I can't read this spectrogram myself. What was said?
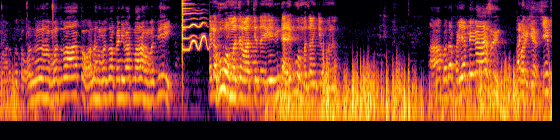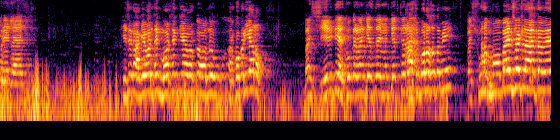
મારે તો તવન સમજવા તવન સમજવા કની વાત મારા સમજવી? એટલે હું સમજવા વાત કે એની ડાયરેક્ટ હું સમજવા કેવું મને? આ બધા ફરિયાદ લઈને આવ્યા છે? કે શી ફરિયાદ લાયા છે? કિસે કે આગેવાન થઈને મોર થઈને ત્યાં હરખો કરી આલો. પણ શી રીતે હરખું કરવાનું કેસ થાય મને કેસ ખરા? સાચું બોલો છો તમે? પણ શું? મોબાઈલ શું એટલે લાયા તમે?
